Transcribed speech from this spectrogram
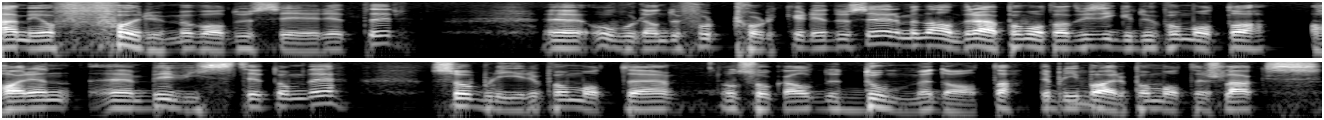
er med å forme hva du ser etter, eh, og hvordan du fortolker det du ser. Men det andre er på en måte at hvis ikke du på en måte har en eh, bevissthet om det, så blir det på en måte såkalt dumme data. Det blir bare på en måte en slags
